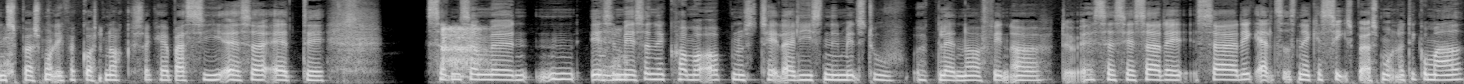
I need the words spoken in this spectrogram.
en spørgsmål ikke var godt nok. Så kan jeg bare sige, altså, at øh, sådan som øh, sms'erne kommer op, nu taler jeg lige sådan, mens du øh, blander og finder, så, så, så, er det, så er det ikke altid sådan, at jeg kan se spørgsmålene. Det går meget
